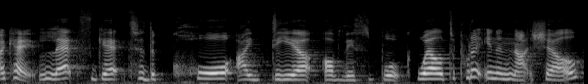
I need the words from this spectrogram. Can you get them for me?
Okay, let's get to the core idea of this book. Well, to put it in a nutshell,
